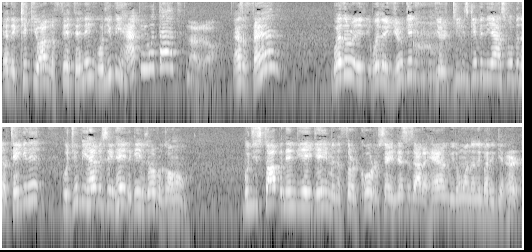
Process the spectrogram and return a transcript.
and they kick you out in the fifth inning, would you be happy with that Not at all. as a fan? Whether it, whether you're getting your team's giving the ass whooping or taking it, would you be happy saying, "Hey, the game's over, go home"? Would you stop an NBA game in the third quarter saying, "This is out of hand, we don't want anybody to get hurt"?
